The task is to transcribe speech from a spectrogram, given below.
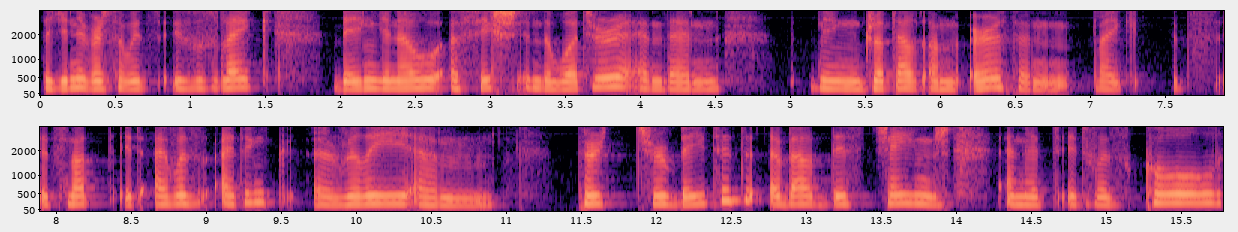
the universe so it's, it was like being you know a fish in the water and then being dropped out on earth and like it's it's not it i was i think uh, really um perturbated about this change and it it was cold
